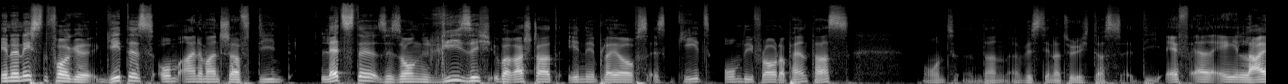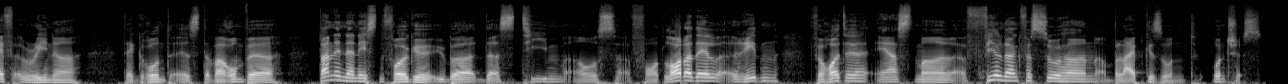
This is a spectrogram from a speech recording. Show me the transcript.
In der nächsten Folge geht es um eine Mannschaft, die letzte Saison riesig überrascht hat in den Playoffs. Es geht um die Florida Panthers. Und dann wisst ihr natürlich, dass die FLA Live Arena der Grund ist, warum wir dann in der nächsten Folge über das Team aus Fort Lauderdale reden. Für heute erstmal vielen Dank fürs Zuhören, bleibt gesund und tschüss.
